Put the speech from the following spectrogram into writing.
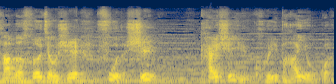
他们喝酒时赋的诗，开始与魁拔有关，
